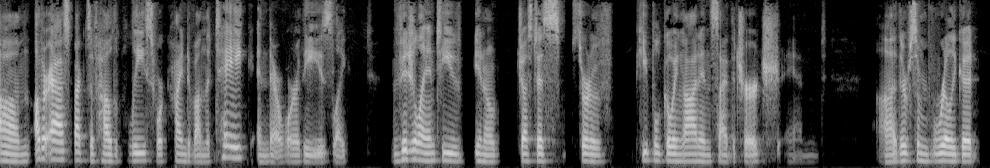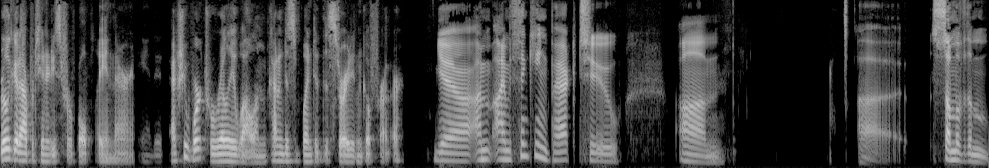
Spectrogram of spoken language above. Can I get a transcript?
um, other aspects of how the police were kind of on the take, and there were these like vigilante, you know, justice sort of people going on inside the church, and uh, there were some really good, really good opportunities for role play in there, and it actually worked really well. I'm kind of disappointed the story didn't go further. Yeah, I'm I'm thinking back to um uh some of the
